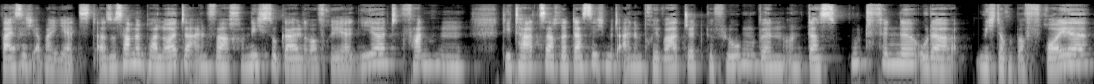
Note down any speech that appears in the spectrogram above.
weiß ich aber jetzt. Also es haben ein paar Leute einfach nicht so geil drauf reagiert, fanden die Tatsache, dass ich mit einem Privatjet geflogen bin und das gut finde oder mich darüber freue,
